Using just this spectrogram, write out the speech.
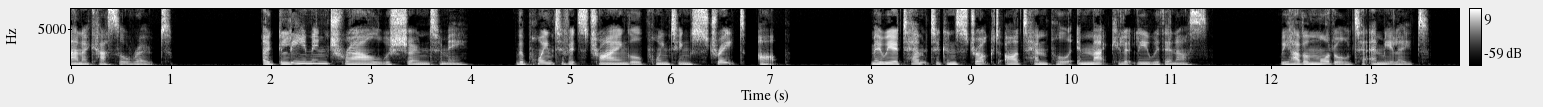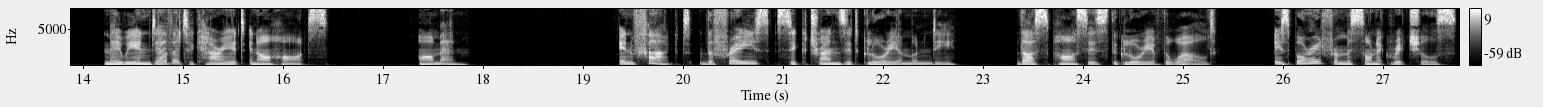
Anna Cassel wrote. A gleaming trowel was shown to me, the point of its triangle pointing straight up. May we attempt to construct our temple immaculately within us. We have a model to emulate. May we endeavour to carry it in our hearts. Amen. In fact, the phrase sic transit gloria mundi thus passes the glory of the world, is borrowed from Masonic rituals,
